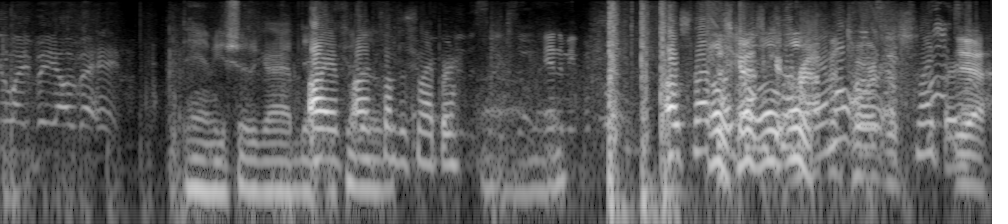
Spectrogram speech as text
UAV overhead. Damn, you should have grabbed it. I You have, I have could've- found the sniper. Oh, man. Oh, sniper. Oh, I These got guys oh, you. keep oh. crapping Ammo towards or us. Sniper. Yeah.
